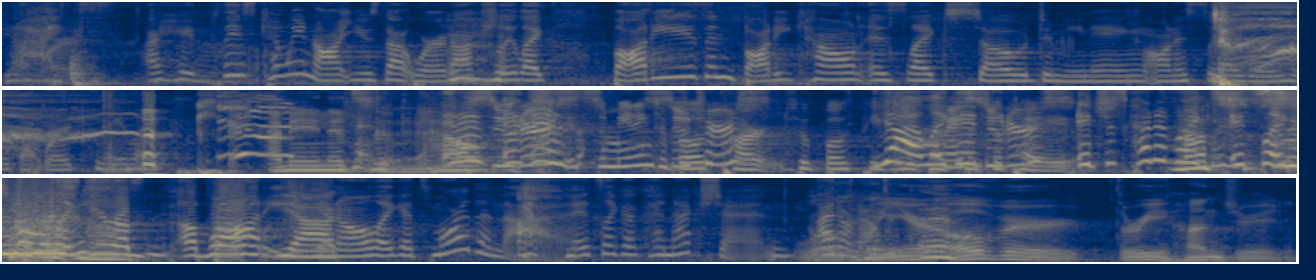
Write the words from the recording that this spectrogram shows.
Yikes. I hate. Please, can we not use that word? Actually, like bodies and body count is like so demeaning. Honestly, I really hate that word. Can we like? I mean, it's Can- how, It is- it is- It's demeaning to both Suitors? part to both people. Yeah, like it, participate. it's just kind of Not like it's like suitors, oh, like no. you're a, a body, yeah. you know, like it's more than that. It's like a connection. Well, I don't know. when you're over 300,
